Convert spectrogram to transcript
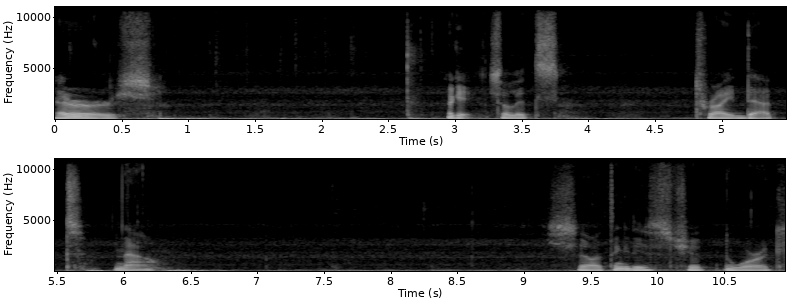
Errors. Okay so let's try that now. So I think this should work.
